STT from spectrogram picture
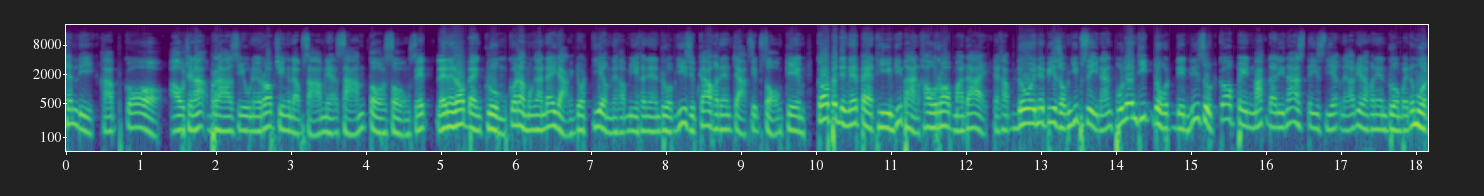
ชั่นลีกครับ ก็เอาชนะบราซิลในรอบชิงอันดับ 3 เนี่ย 3 ต่อ 2 เซต และในรอบแบ่งกลุ่มก็ทำผลงานได้อย่างยอดเยี่ยมนะครับ มีคะแนนรวม 29 คะแนนจาก 12 เกม ก็เป็นหนึ่งใน 8 ทีมที่ผ่านเข้ารอบมาได้นะครับ โดยในปี 2024 นั้นผู้เล่นที่โดดเด่นที่สุดก็เป็นมักดาลินาสตีเซียกนะครับที่ทำคะแนนรวมไปทั้งหมด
